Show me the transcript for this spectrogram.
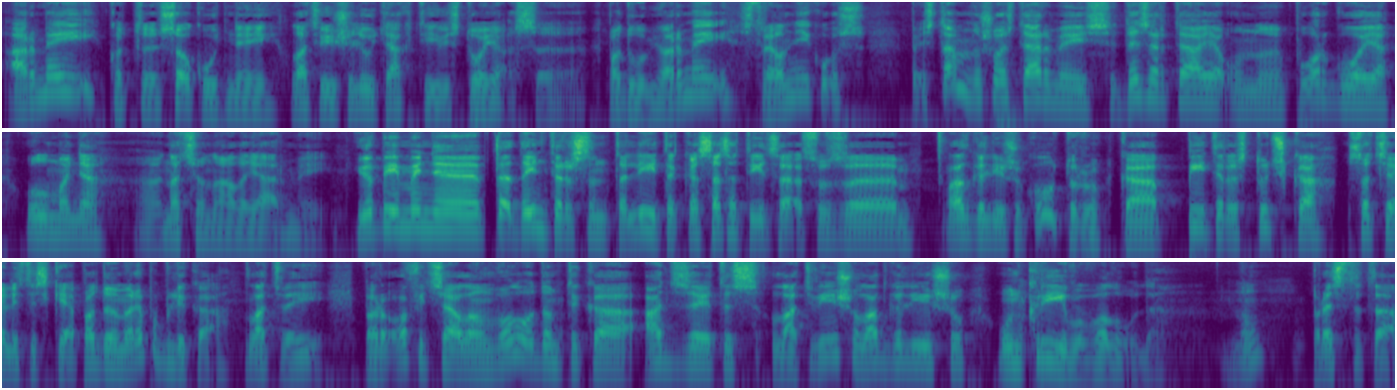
armijai, kad sākotnēji latvieši ļoti aktīvi stojās padomju armijai, strelnīkos, Pēc tam nu, šos armijas dezertēja un porgoja Ulmaņa Nacionālajā armijā. Jo piemiņa tāda interesanta lieta, kas atsatīcās uz uh, latgaļiešu kultūru, ka Pīteras Tučka Socialistiskajā padomju republikā Latvijā par oficiālām valodām tika atzītas latviešu, latgaļiešu un krīvu valoda. Nu, pretstatā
